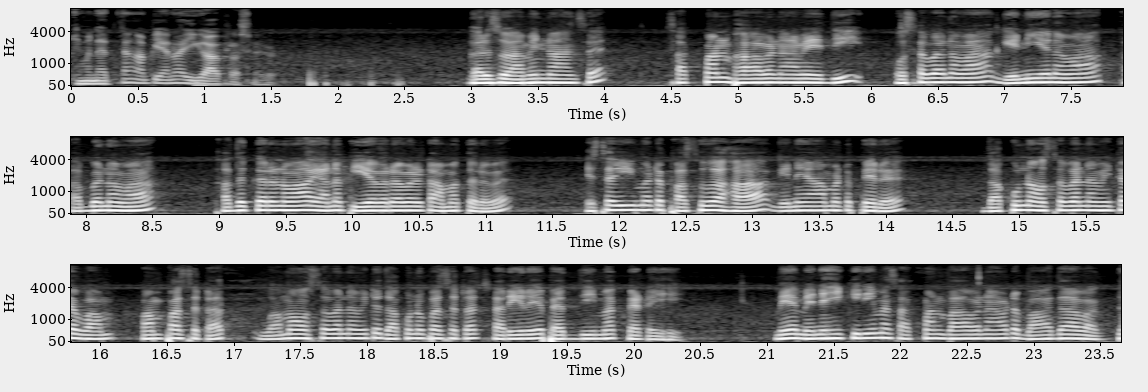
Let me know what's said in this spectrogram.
එහෙම නැත්නම් අපි යනවා ඊගා ප්‍රශ්නෙට. ගරු ස්වාමින් වහන්සේ සක්මන් භාවනාවේදී ඔසවනවා, ගෙනියනවා, තබනවා තද කරනවා යන පියවරවලට අමතරව එසවීමට පසුව හා ගෙන යාමට පෙර දකුණ ඔසවන විට වම් පසටත් වම ඔසවන විට දකුණු පසටත් ශරීරයේ පැද්දීමක් වැටෙහි. මෙය මෙනෙහි කිරීම සක්මන් භාවනාවට බාධාවත්ද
